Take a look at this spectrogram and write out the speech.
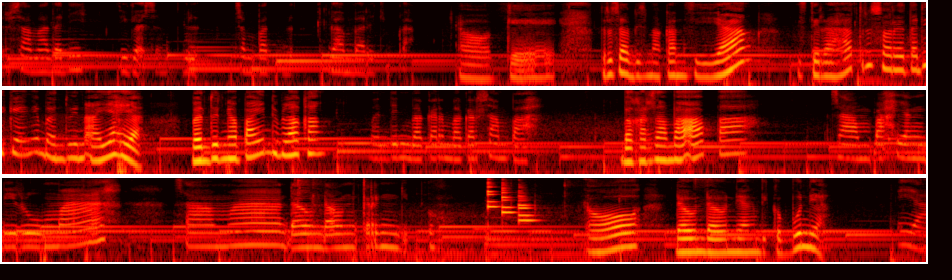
terus sama tadi juga sem- sempat gambar juga. Oke. Terus habis makan siang, istirahat terus sore tadi kayaknya bantuin ayah ya? Bantuin ngapain di belakang? Mantin bakar-bakar sampah. Bakar sampah apa? sampah yang di rumah sama daun-daun kering gitu. Oh, daun-daun yang di kebun ya? Iya.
